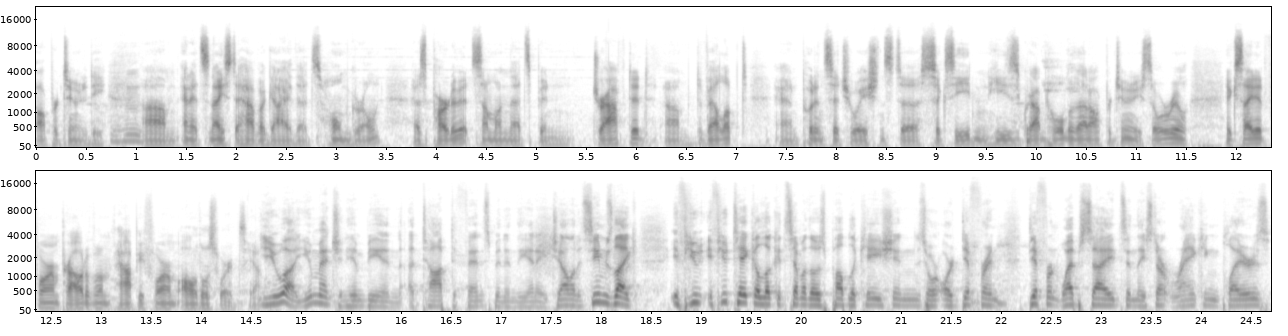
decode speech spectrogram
opportunity. Mm-hmm. Um, and it's nice to have a guy that's homegrown as part of it, someone that's been drafted, um, developed, and put in situations to succeed. And he's grabbed hold of that opportunity. So we're real excited for him, proud of him, happy for him. All those words. Yeah. You uh, you mentioned him being a top defenseman in the NHL, and it seems like if you if you take a look at some of those publications or, or different different websites and they start ranking players.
